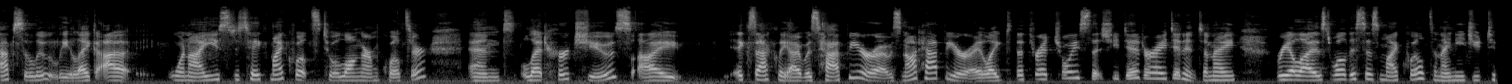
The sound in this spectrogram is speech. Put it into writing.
Absolutely. Like uh, when I used to take my quilts to a long arm quilter and let her choose, I exactly I was happy or I was not happy or I liked the thread choice that she did or I didn't. And I realized well this is my quilt and I need you to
